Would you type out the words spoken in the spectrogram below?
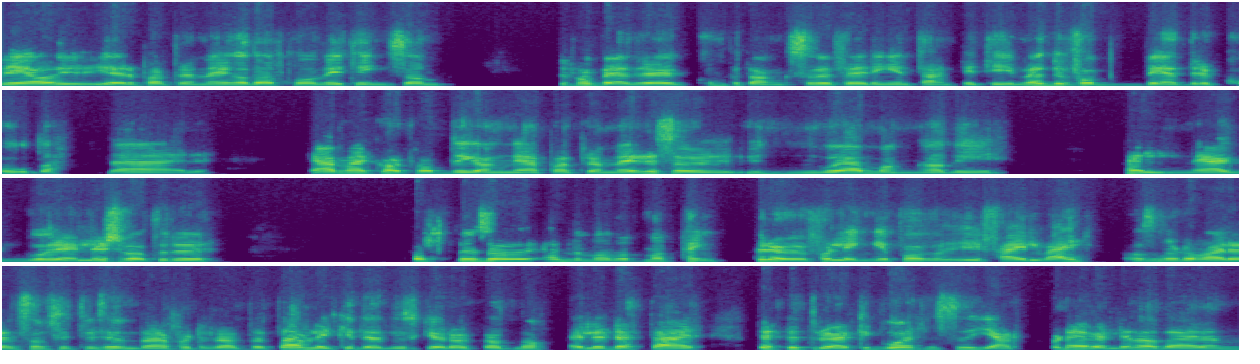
ved å gjøre parprogrammering. Og da får vi ting som du får bedre kompetanseoverføring internt i teamet, du får bedre kode. Er, jeg merker at de gangene jeg parprogrammerer, så unngår jeg mange av de fellene jeg går ellers. for at du Ofte så ender man opp med å prøve for lenge på, i feil vei. Altså Når du har en som sitter ved siden av deg og forteller at dette er vel ikke det du skal gjøre akkurat nå, eller dette, er, dette tror jeg ikke går, så hjelper det veldig. Da. Det er en,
